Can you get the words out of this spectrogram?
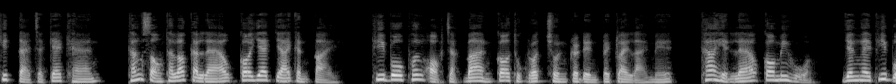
คิดแต่จะแก้แค้น ทั้งสองทะเลาะกันแล้วก็แยกย้ายกันไป พี่โบเพิ่งออกจากบ้านก็ถูกรถชนกระเด็นไปไกลหลายเมตรข้าเห็นแล้วก็ไม่ห่วง ยังไงพี่โบ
